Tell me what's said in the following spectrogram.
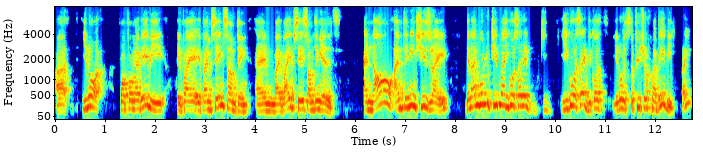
uh, you know, for, for my baby, if I if I'm saying something and my wife says something else, and now I'm thinking she's right, then I'm going to keep my ego aside, ego aside because you know it's the future of my baby, right?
